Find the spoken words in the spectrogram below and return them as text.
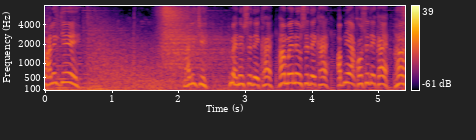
मालिक जी। मालिक जी मैंने उसे देखा है। हाँ मैंने उसे देखा है। अपनी आँखों से देखा है। हाँ।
